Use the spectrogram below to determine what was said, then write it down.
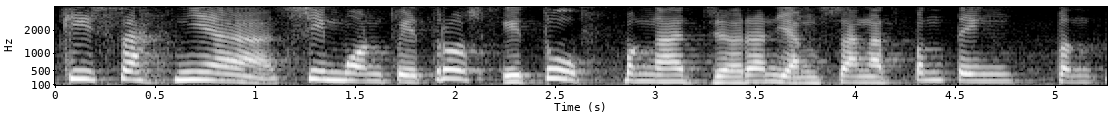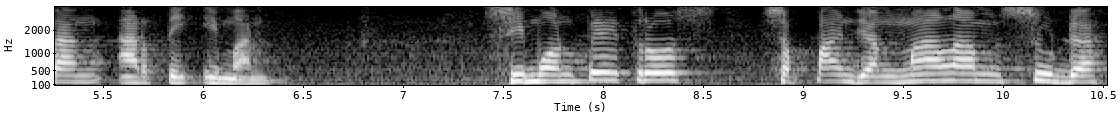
Kisahnya Simon Petrus itu pengajaran yang sangat penting tentang arti iman. Simon Petrus sepanjang malam sudah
